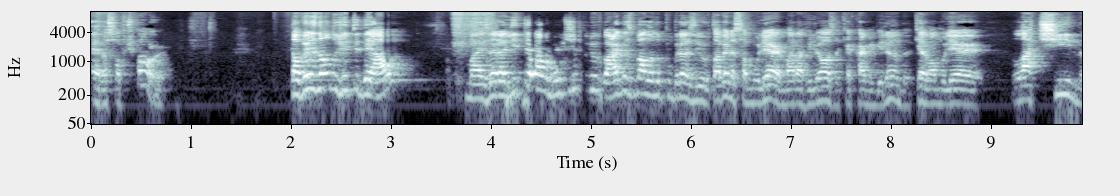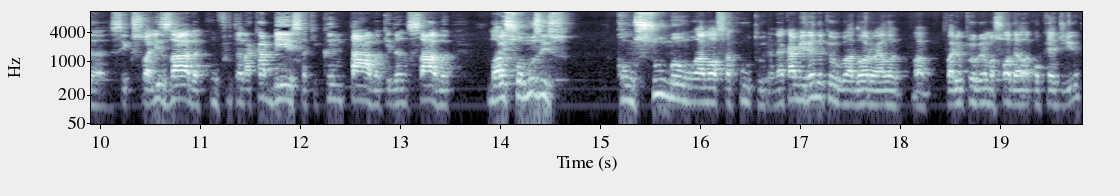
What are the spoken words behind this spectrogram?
era soft power. Talvez não do jeito ideal, mas era literalmente Getúlio Vargas balando pro Brasil. Tá vendo essa mulher maravilhosa que é a Carmen Miranda? Que era uma mulher latina, sexualizada, com fruta na cabeça, que cantava, que dançava. Nós somos isso. Consumam a nossa cultura. Né? A Miranda, que eu adoro ela, faria um programa só dela qualquer dia.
